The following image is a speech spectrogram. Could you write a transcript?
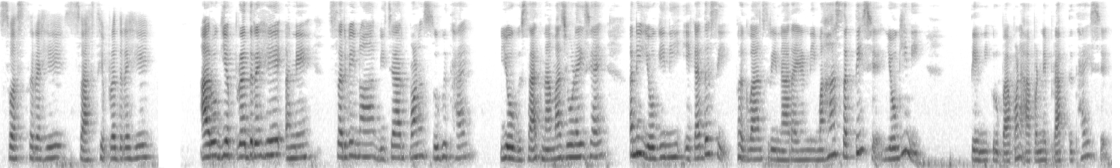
સ્વસ્થ રહે, સ્વાસ્થ્યપ્રદ રહે, આરોગ્યપ્રદ રહે અને સર્વેના વિચાર પણ શુભ થાય. યોગ સાધનામાં જોડાઈ જાય અને યોગીની એકાદશી ભગવાન શ્રી નારાયણની મહાશક્તિ છે યોગીની. તેમની કૃપા પણ આપણને પ્રાપ્ત થાય છે.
